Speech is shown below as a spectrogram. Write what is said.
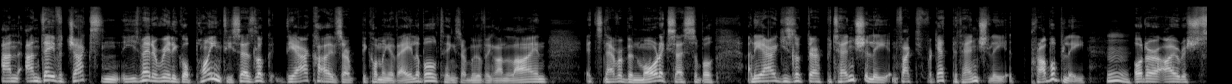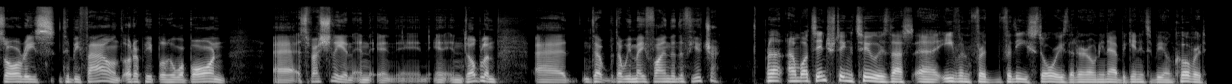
And and David Jackson, he's made a really good point. He says, look, the archives are becoming available, things are moving online. It's never been more accessible. And he argues, look, there are potentially, in fact, forget potentially, probably other Irish stories to be found, other people who were born, uh, especially in in, in, in, in Dublin, uh, that, that we may find in the future. Uh, And what's interesting too is that uh, even for for these stories that are only now beginning to be uncovered,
